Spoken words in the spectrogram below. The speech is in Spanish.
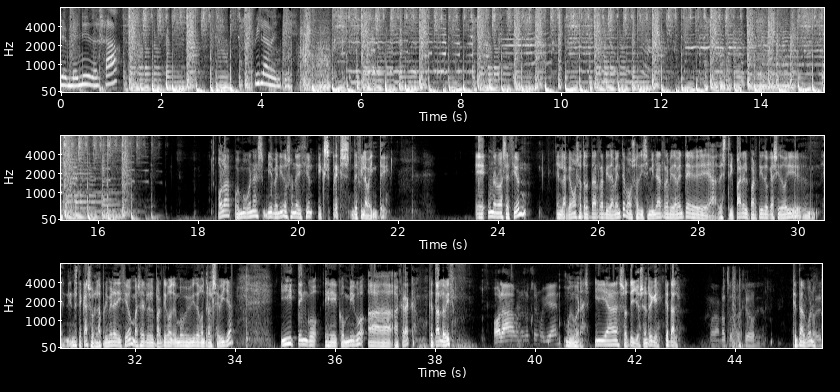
Bienvenidos a Fila 20. Hola, pues muy buenas, bienvenidos a una edición express de Fila 20. Eh, una nueva sección en la que vamos a tratar rápidamente, vamos a diseminar rápidamente, eh, a destripar el partido que ha sido hoy, eh, en este caso, en la primera edición, va a ser el partido que hemos vivido contra el Sevilla. Y tengo eh, conmigo a, a Crack. ¿Qué tal, David? Hola, buenas noches, muy bien. Muy buenas. Y a Sotillos. Enrique, ¿qué tal? Buenas noches, Sergio. ¿Qué tal? Bueno, David.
